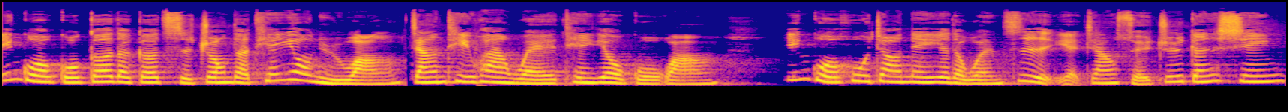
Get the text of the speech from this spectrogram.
英国国歌的歌词中的“天佑女王”将替换为“天佑国王”，英国护照内页的文字也将随之更新，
